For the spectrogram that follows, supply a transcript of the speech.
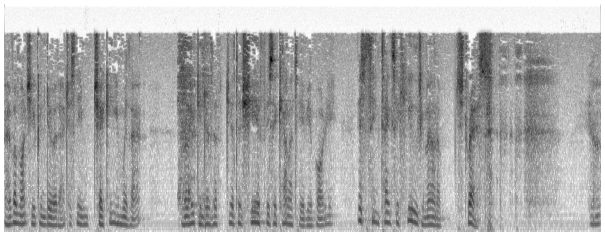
however much you can do with that, just even checking in with that, relating to the, to the sheer physicality of your body. This thing takes a huge amount of stress. you know,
